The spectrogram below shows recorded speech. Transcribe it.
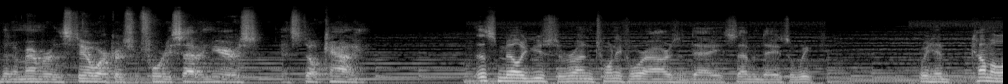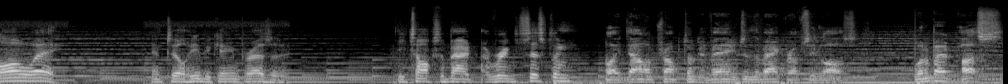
Been a member of the Steelworkers for 47 years and still counting. This mill used to run 24 hours a day, seven days a week. We had come a long way until he became president. He talks about a rigged system, like Donald Trump took advantage of the bankruptcy laws. What about us,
